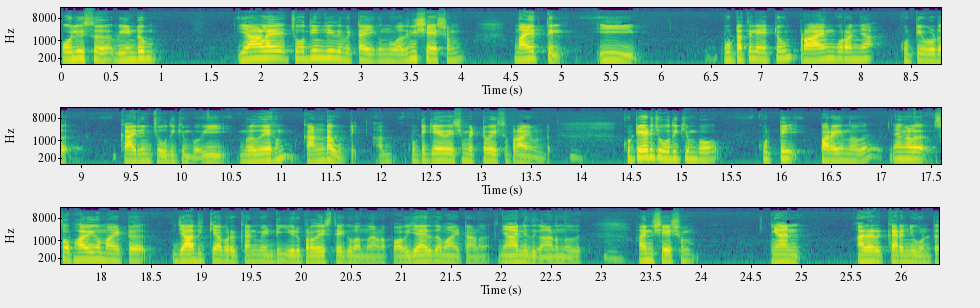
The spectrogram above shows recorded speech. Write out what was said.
പോലീസ് വീണ്ടും ഇയാളെ ചോദ്യം ചെയ്ത് വിട്ടയക്കുന്നു. അതിനുശേഷം നയത്തിൽ ഈ കൂട്ടത്തിലെ ഏറ്റവും പ്രായം കുറഞ്ഞ കുട്ടിയോട് കാര്യം ചോദിക്കുമ്പോൾ ഈ മൃതദേഹം കണ്ട കുട്ടി കുട്ടിക്ക് ഏകദേശം എട്ട് വയസ്സ് പ്രായമുണ്ട്. കുട്ടിയോട് ചോദിക്കുമ്പോൾ കുട്ടി പറയുന്നത് ഞങ്ങൾ സ്വാഭാവികമായിട്ട് ജാതിക്ക വേണ്ടി ഈ ഒരു പ്രദേശത്തേക്ക് വന്നതാണ്. അപ്പോൾ അവിചാരിതമായിട്ടാണ് ഞാനിത് കാണുന്നത്. അതിനുശേഷം ഞാൻ അലറി കരഞ്ഞുകൊണ്ട്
